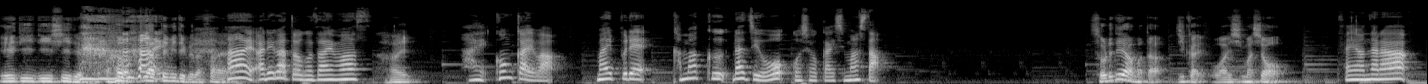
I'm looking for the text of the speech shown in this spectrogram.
ADDC でも やってみてください。はい、ありがとうございます。はい。はい、今回は、マイプレ鎌倉ラジオをご紹介しました。それではまた次回お会いしましょう。さようなら。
